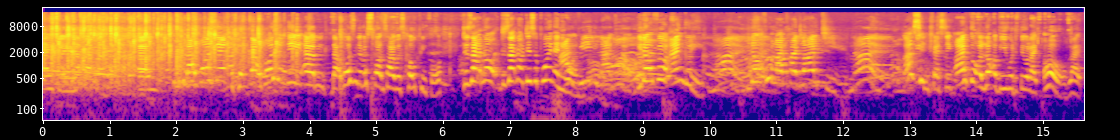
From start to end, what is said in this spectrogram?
Thank you. Um, that wasn't that wasn't the um, that wasn't the response I was hoping for. Does that not does that not disappoint I anyone? really like her. You don't feel angry. No. You don't feel like I lied to you. No. That's interesting. I thought a lot of you would feel like, oh, like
